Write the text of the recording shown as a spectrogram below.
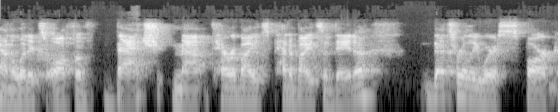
analytics off of batch map terabytes, petabytes of data, that's really where Spark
